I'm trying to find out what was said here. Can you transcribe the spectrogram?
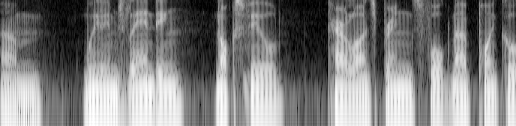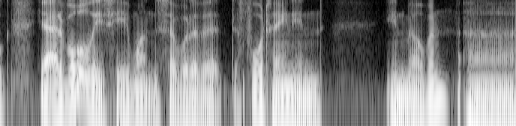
Um, Williams Landing, Knoxfield, Caroline Springs, Fawkner, Point Cook. Yeah, out of all these here, one so whatever, 14 in in Melbourne. Uh,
